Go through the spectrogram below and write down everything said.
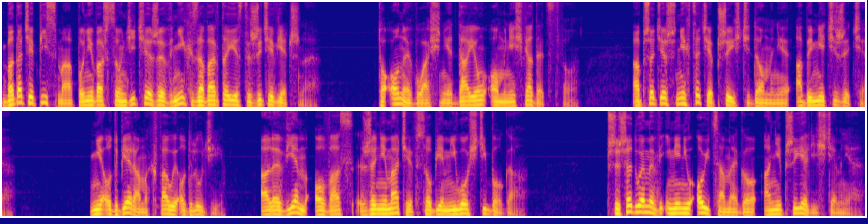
Badacie pisma, ponieważ sądzicie, że w nich zawarte jest życie wieczne. To one właśnie dają o mnie świadectwo. A przecież nie chcecie przyjść do mnie, aby mieć życie. Nie odbieram chwały od ludzi, ale wiem o was, że nie macie w sobie miłości Boga. Przyszedłem w imieniu Ojca mego, a nie przyjęliście mnie.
